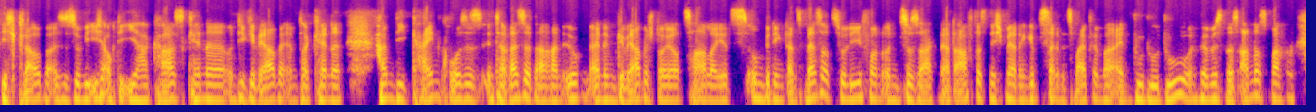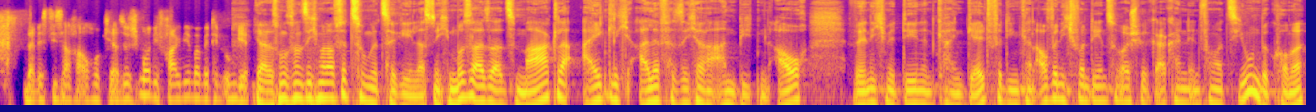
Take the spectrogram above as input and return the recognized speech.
Ich glaube, also so wie ich auch die IHKs kenne und die Gewerbeämter kenne, haben die kein großes Interesse daran, irgendeinem Gewerbesteuerzahler jetzt unbedingt ans Messer zu liefern und zu sagen, er darf das nicht mehr, dann gibt es dann im Zweifel mal ein Du-Du-Du und wir müssen das anders machen. Und dann ist die Sache auch okay. Also ist immer die Frage, wie man mit denen umgeht. Ja, das muss man sich mal auf der Zunge zergehen lassen. Ich muss also als Makler eigentlich alle Versicherer anbieten, auch wenn ich mit denen kein Geld verdienen kann, auch wenn ich von denen zum Beispiel gar keine Informationen bekomme.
